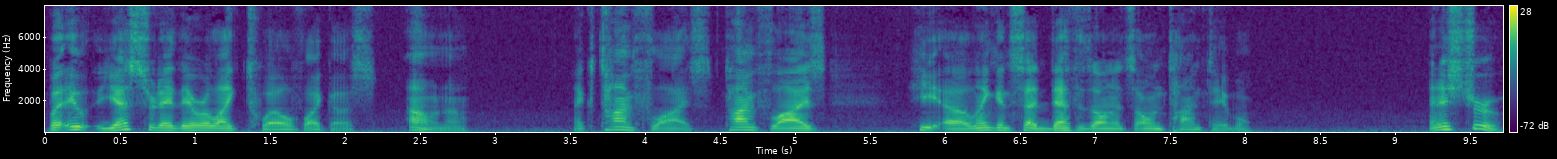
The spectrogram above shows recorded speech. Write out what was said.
but it, yesterday they were like 12, like us. I don't know. Like time flies. Time flies. He uh, Lincoln said death is on its own timetable, and it's true.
